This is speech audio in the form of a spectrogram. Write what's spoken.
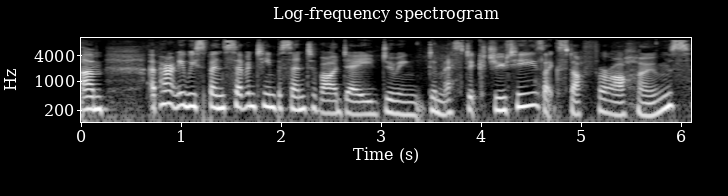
Um, apparently, we spend 17% of our day doing domestic duties, like stuff for our homes.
